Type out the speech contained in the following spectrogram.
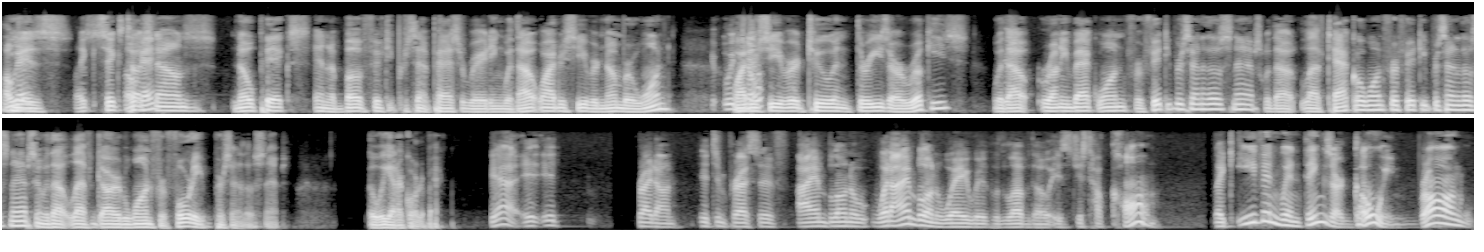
He is Like, six okay. touchdowns, no picks, and above 50% passer rating without wide receiver number one. With Wide no- receiver two and threes are rookies. Without running back one for 50% of those snaps, without left tackle one for 50% of those snaps, and without left guard one for 40% of those snaps. But we got our quarterback. Yeah, it, it right on. It's impressive. I am blown. What I am blown away with with Love though is just how calm. Like even when things are going wrong,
